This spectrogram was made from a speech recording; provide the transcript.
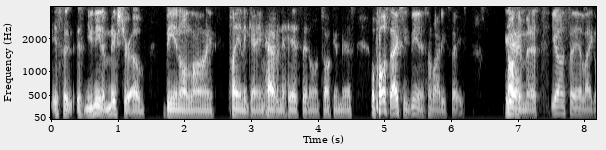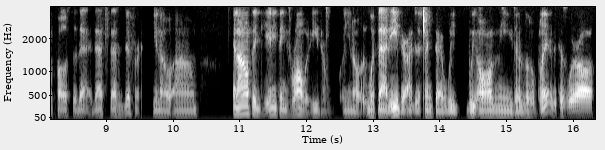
it's a it's, you need a mixture of being online playing the game having a headset on talking mess opposed to actually being in somebody's face talking yeah. mess you know what i'm saying like opposed to that that's that's different you know um and i don't think anything's wrong with either you know with that either i just think that we we all need a little blend because we're all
